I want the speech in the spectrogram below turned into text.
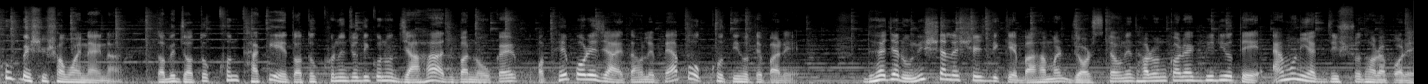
খুব বেশি সময় নেয় না। তবে যতক্ষণ থাকে, ততক্ষণে যদি কোনো জাহাজ বা নৌকায়ের পথে পড়ে যায়, তাহলে ব্যাপক ক্ষতি হতে পারে। দু হাজার উনিশ সালের শেষ দিকে বাহামার জর্জটাউনে ধারণ করা এক ভিডিওতে এমনই এক দৃশ্য ধরা পড়ে।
